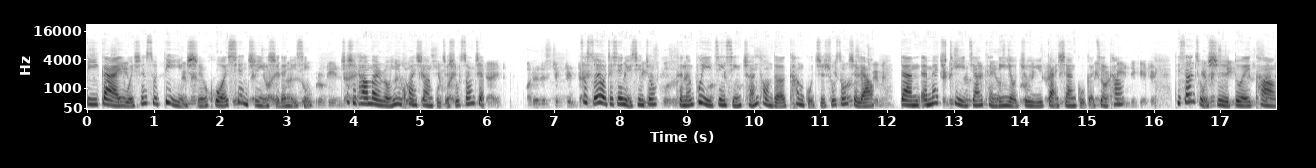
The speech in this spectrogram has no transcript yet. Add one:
低钙、维生素 D 饮食或限制饮食的女性，这是她们容易患上骨质疏松症。在所有这些女性中，可能不宜进行传统的抗骨质疏松治疗，但 MHT 将肯定有助于改善骨骼健康。第三组是对抗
